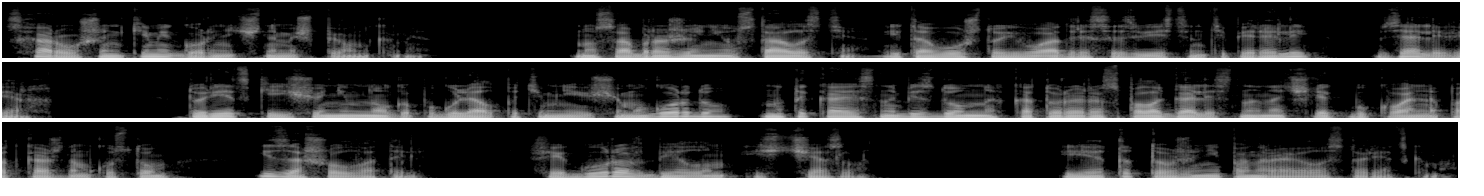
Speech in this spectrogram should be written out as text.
с хорошенькими горничными шпионками. Но соображения усталости и того, что его адрес известен теперь Али, взяли верх. Турецкий еще немного погулял по темнеющему городу, натыкаясь на бездомных, которые располагались на ночлег буквально под каждым кустом, и зашел в отель. Фигура в белом исчезла. И это тоже не понравилось Турецкому.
